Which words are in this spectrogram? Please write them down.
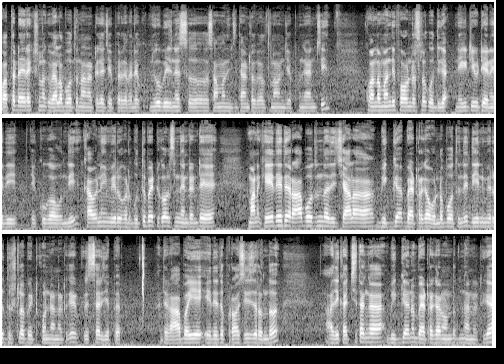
కొత్త డైరెక్షన్లోకి వెళ్ళబోతున్నాం అన్నట్టుగా చెప్పారు కదండి న్యూ బిజినెస్ సంబంధించి దాంట్లోకి వెళ్తున్నాం అని చెప్పిన కానీ కొంతమంది ఫౌండర్స్లో కొద్దిగా నెగిటివిటీ అనేది ఎక్కువగా ఉంది. కాబట్టి మీరు ఇక్కడ గుర్తుపెట్టుకోవాల్సింది ఏంటంటే మనకి ఏదైతే రాబోతుందో అది చాలా బిగ్గా బెటర్గా ఉండబోతుంది. దీన్ని మీరు దృష్టిలో పెట్టుకోండి అన్నట్టుగా క్రిస్ సార్ చెప్పారు. అంటే రాబోయే ఏదైతే ప్రొసీజర్ ఉందో అది ఖచ్చితంగా బిగ్గాను బెటర్గాను ఉంటుంది అన్నట్టుగా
